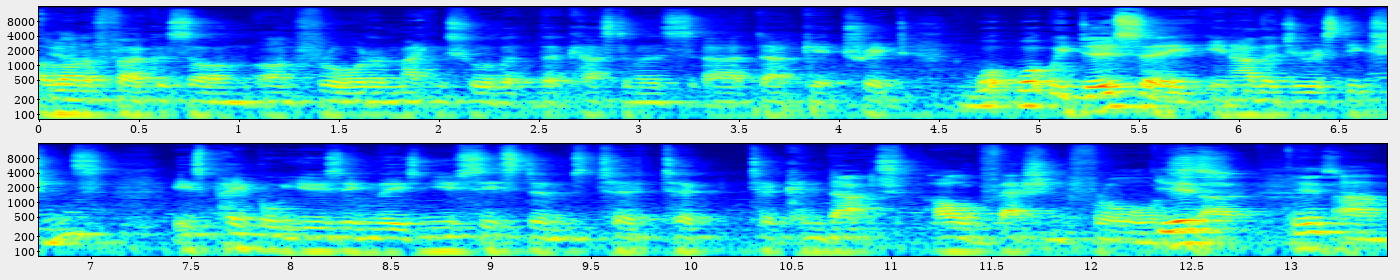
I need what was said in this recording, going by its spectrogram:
a Yeah. lot of focus on, on fraud and making sure that, that customers uh, don't get tricked. What, what we do see in other jurisdictions is people using these new systems to, to, to conduct old-fashioned fraud. Yes. So, Yes. um,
